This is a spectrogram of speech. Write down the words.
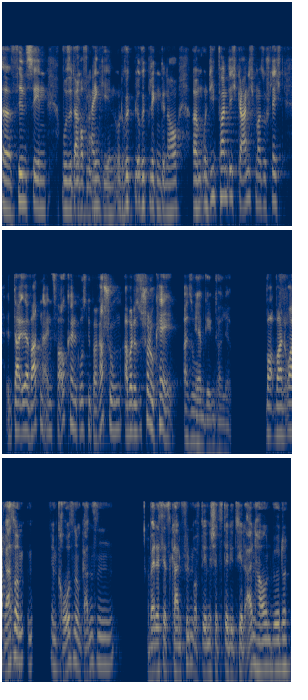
äh, Filmszenen, wo sie darauf eingehen und rück, rückblicken genau. Ähm, und die fand ich gar nicht mal so schlecht. Da erwarten einen zwar auch keine großen Überraschungen, aber das ist schon okay. Also ja, im Gegenteil, ja. War, war in Ordnung. Ja, so im, im Großen und Ganzen wäre das jetzt kein Film, auf den ich jetzt dediziert einhauen würde.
